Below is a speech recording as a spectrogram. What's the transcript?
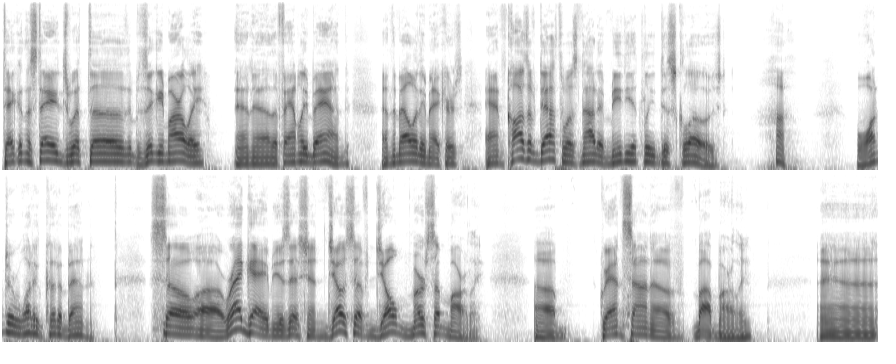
taking the stage with uh, Ziggy Marley and uh, the family band and the Melody Makers, and cause of death was not immediately disclosed. Huh. Wonder what it could have been. So, uh, reggae musician Joseph Jo Mersa Marley, uh, grandson of Bob Marley, uh,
